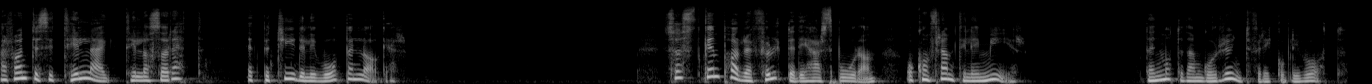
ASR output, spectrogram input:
Her fantes i tillegg til lasarett et betydelig våpenlager. Søskenparet fulgte de her sporene og kom frem til ei myr. Den måtte de gå rundt for ikke å bli våt.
